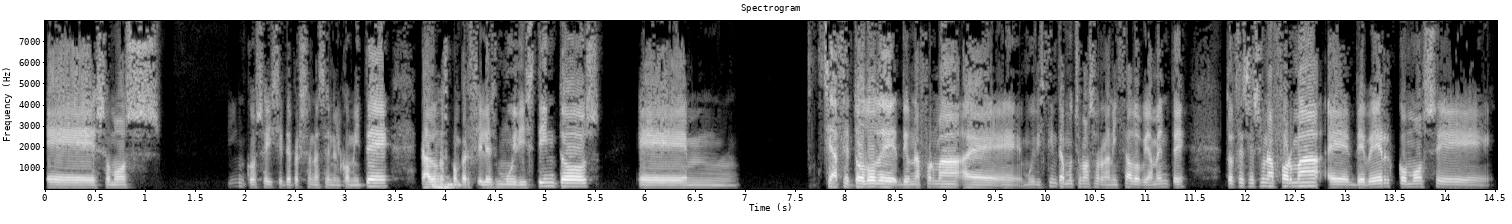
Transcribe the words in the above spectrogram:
eh, somos cinco, seis, siete personas en el comité, cada uno uh -huh. con perfiles muy distintos, eh, se hace todo de, de una forma eh, muy distinta, mucho más organizado, obviamente. Entonces es una forma eh, de ver cómo se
